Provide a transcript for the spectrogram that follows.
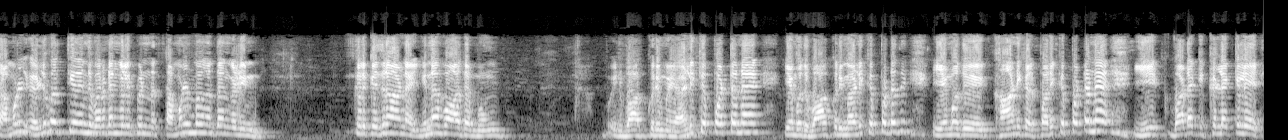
தமிழ் எழுபத்தி ஐந்து வருடங்களுக்கு பின் தமிழ் மதங்களின் எதிரான இனவாதமும் வாக்குரிமை அளிக்கப்பட்டன. எமது வாக்குரிமை அளிக்கப்பட்டது. எமது காணிகள் பறிக்கப்பட்டன. இ- வடக்கு கிழக்கிலே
